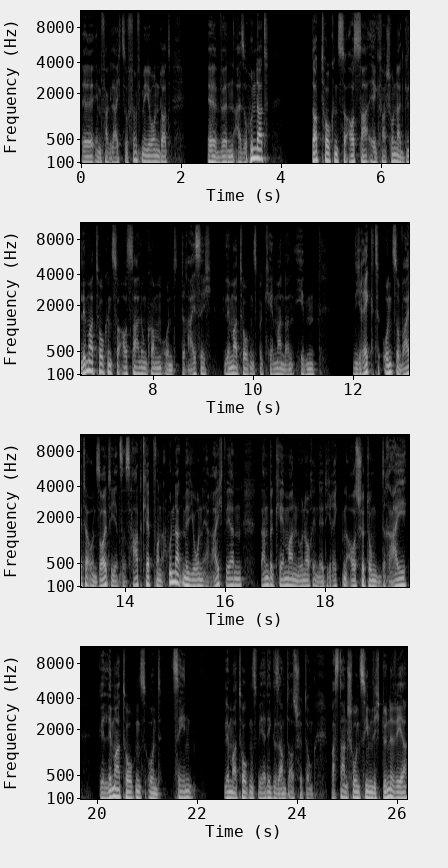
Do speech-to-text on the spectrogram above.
äh, im Vergleich zu 5 Millionen Dot, äh, würden also 100 Dot-Tokens zur Auszahlung, äh, Quatsch, 100 Glimmer-Tokens zur Auszahlung kommen und 30 Glimmer-Tokens bekäme man dann eben direkt und so weiter. Und sollte jetzt das Hardcap von 100 Millionen erreicht werden, dann bekäme man nur noch in der direkten Ausschüttung drei Glimmer-Tokens und 10 Glimmer-Tokens wäre die Gesamtausschüttung, was dann schon ziemlich dünne wäre.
